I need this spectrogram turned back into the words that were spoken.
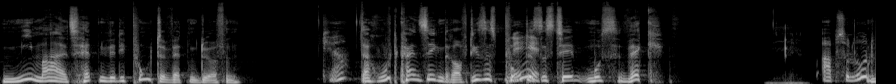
Niemals hätten wir die Punkte wetten dürfen. Tja, Da ruht kein Segen drauf. Dieses Nee. Punktesystem muss weg. absolut.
